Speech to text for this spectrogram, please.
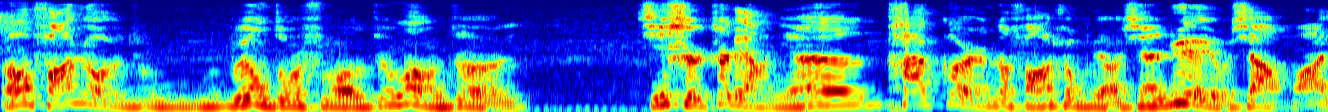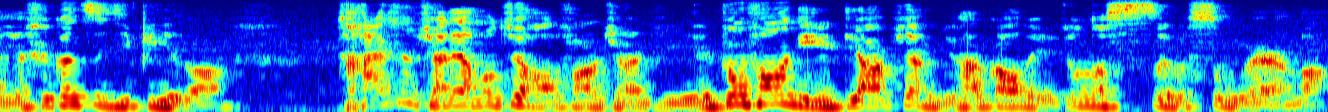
然后防守就不用多说了，追梦这即使这两年他个人的防守表现略有下滑，也是跟自己比的，还是全联盟最好的防守球员之一。中锋里 DRPM 比他高的也就那四个四五个人吧，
